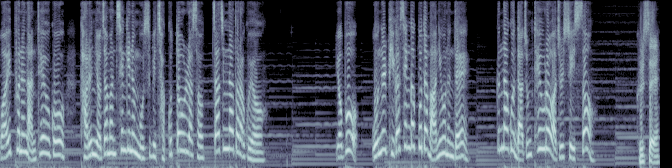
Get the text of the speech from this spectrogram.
와이프는 안 태우고 다른 여자만 챙기는 모습이 자꾸 떠올라서 짜증나더라고요. 여보, 오늘 비가 생각보다 많이 오는데 끝나고 나 좀 태우러 와줄 수 있어? 글쎄,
